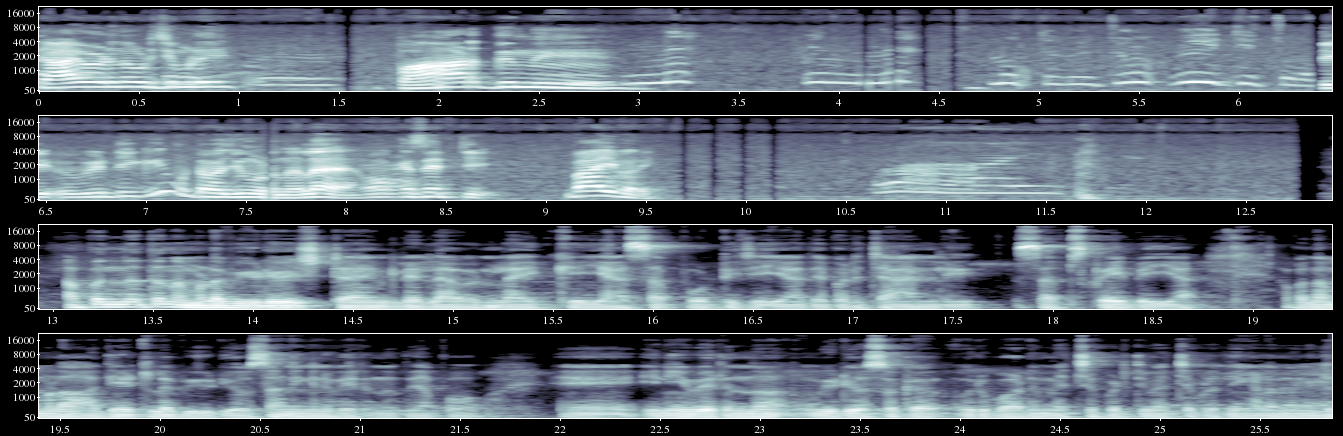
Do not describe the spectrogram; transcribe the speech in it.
ചായ എവിടുന്ന് കുടിച്ചു നമ്മൾ? പാടത്തുനിന്ന് വീട്ടിക്ക് മുട്ട വാജും കൊടുക്കുന്നല്ലേ അല്ലേ? Okay set. ബൈ പറയും ബൈ അപ്പോൾ ഇന്നത്തെ നമ്മളെ വീഡിയോ ഇഷ്ടമായെങ്കിൽ എല്ലാവരും ലൈക്ക് ചെയ്യുക സപ്പോർട്ട് ചെയ്യുക അതേപോലെ ചാനൽ സബ്സ്ക്രൈബ് ചെയ്യുക. അപ്പോൾ നമ്മൾ ആദ്യമായിട്ടുള്ള വീഡിയോസാണ് ഇങ്ങനെ വരുന്നത്. അപ്പോൾ ഇനി വരുന്ന വീഡിയോസൊക്കെ ഒരുപാട് മെച്ചപ്പെടുത്തി മെച്ചപ്പെടുത്തി നിങ്ങളെ മുന്നിൽ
